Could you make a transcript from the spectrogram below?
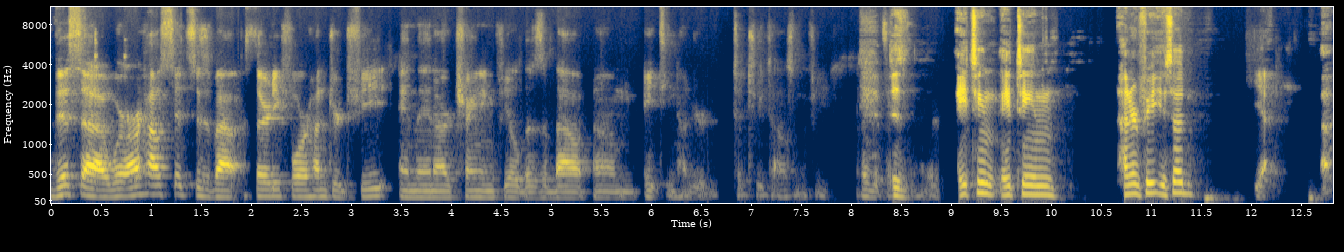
This, uh, where our house sits, is about 3,400 feet, and then our training field is about um, 1,800 to 2,000 feet. I think it's 1,800. 18, 1800 feet, you said? Yeah. Uh,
